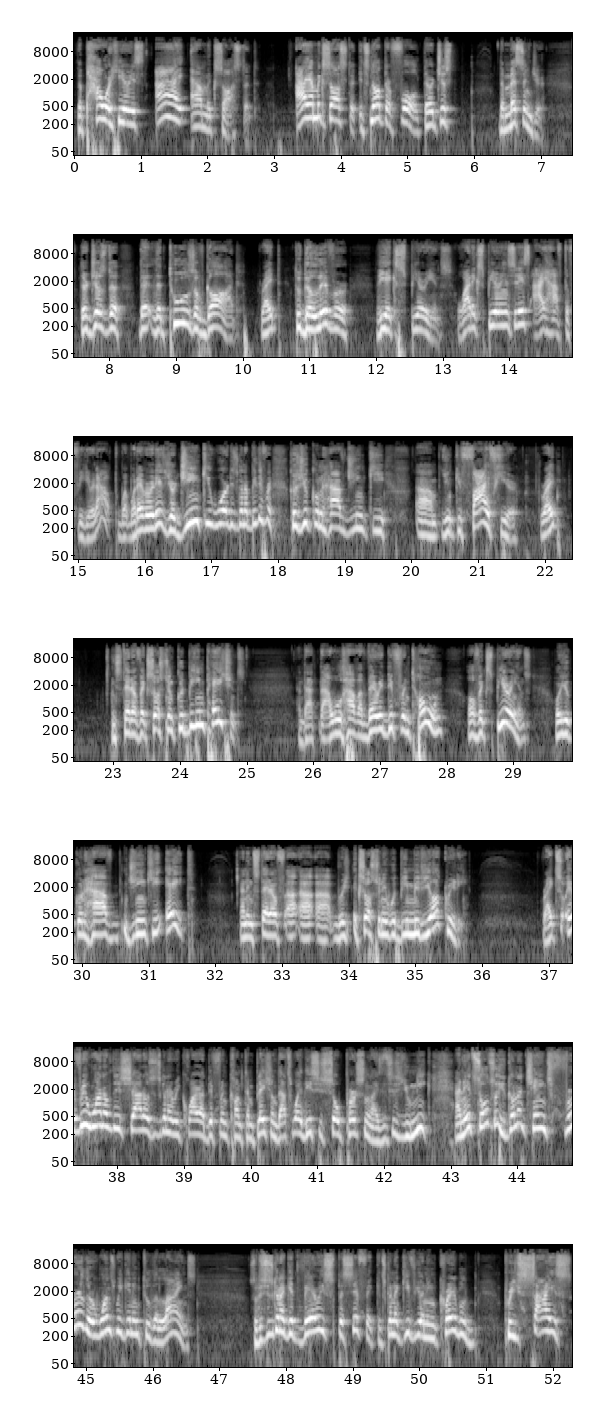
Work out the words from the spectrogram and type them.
The power here is I am exhausted. I am exhausted. It's not their fault. They're just the messenger. They're just the, the, the tools of God, right? To deliver the experience. What experience it is, I have to figure it out. Whatever it is, your gene word is going to be different because you can have gene key, um, five here, right? Instead of exhaustion could be impatience. And that, that will have a very different tone of experience. Or you can have gene key eight, and instead of uh, uh, uh, exhaustion, it would be mediocrity. Right? So every one of these shadows is going to require a different contemplation. That's why this is so personalized. This is unique. And it's also, it's going to change further once we get into the lines. So this is going to get very specific. It's going to give you an incredible, precise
